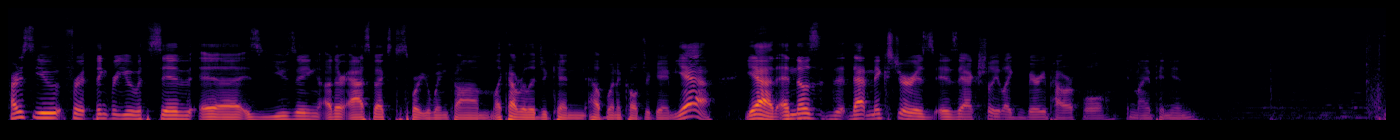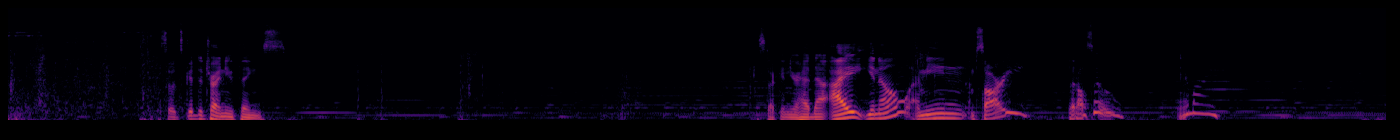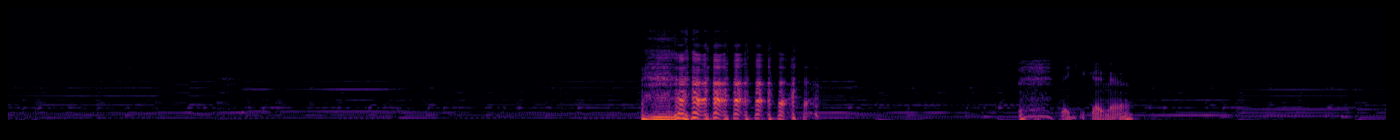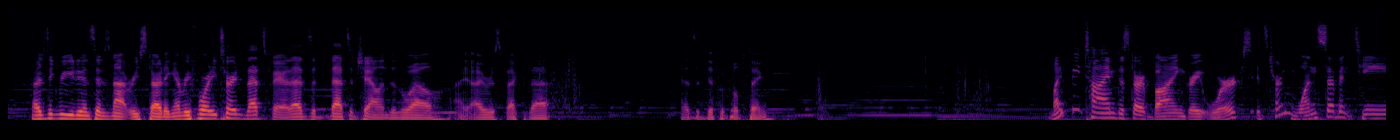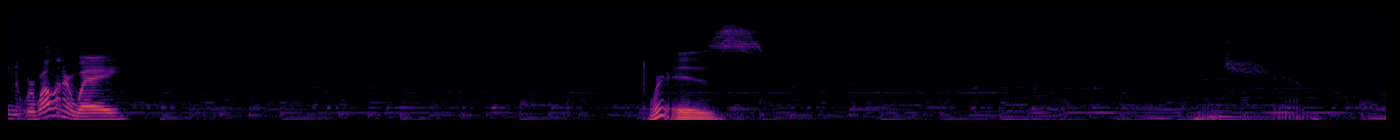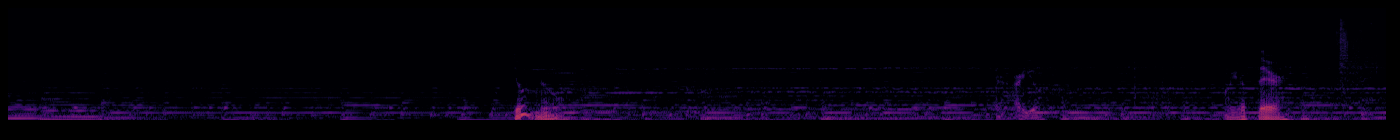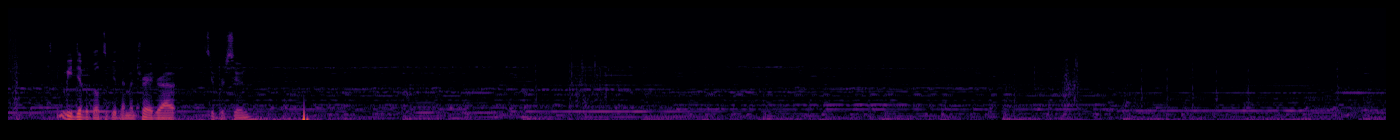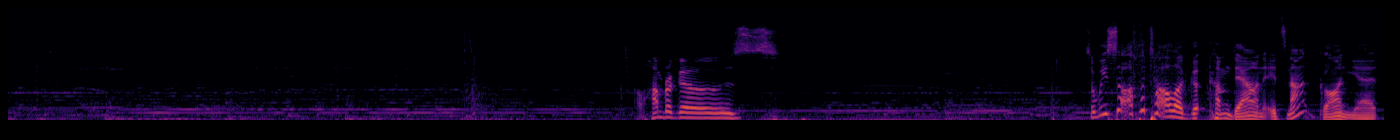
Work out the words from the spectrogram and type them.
Hardest you for thing for you with Civ uh, is using other aspects to support your wincon, like how religion can help win a culture game. Yeah, yeah, and those th- that mixture is is actually like very powerful in my opinion. So it's good to try new things. Stuck in your head now. I, you know, I mean, I'm sorry, but also, am I? Thank you, Chimera. Hardest thing for you doing Civ is not restarting every 40 turns. That's fair. That's a that's a challenge as well. I, I respect that. That's a difficult thing. Might be time to start buying great works. It's turn 117. We're well on our way. Where is trade route super soon. Alhambra goes. So we saw Potala come down. It's not gone yet.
